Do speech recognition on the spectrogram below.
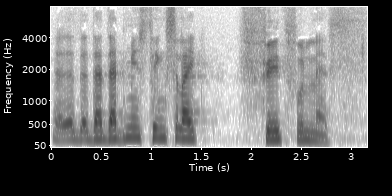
That, means things like faithfulness.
